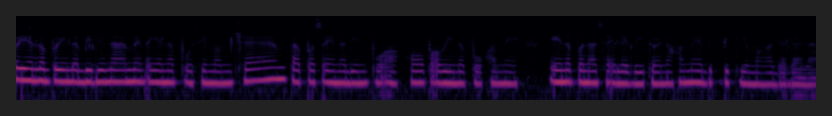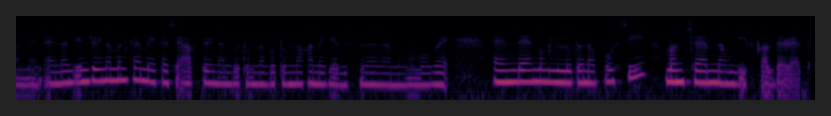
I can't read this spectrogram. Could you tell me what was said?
So, ayan lang po yung nabili namin. Ayan na po si Ma'am Chem. Tapos, ayan na din po ako. Pauwi na po kami. Ayan na po nasa elevator na kami. Bitbit yung mga dala namin. And nag-enjoy naman kami kasi after nan, gutom na gutom na kami. Kaya gusto na namin umuwi. And then, magluluto na po si Ma'am Chem ng beef caldereta.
